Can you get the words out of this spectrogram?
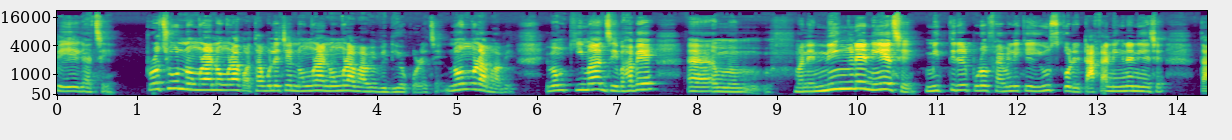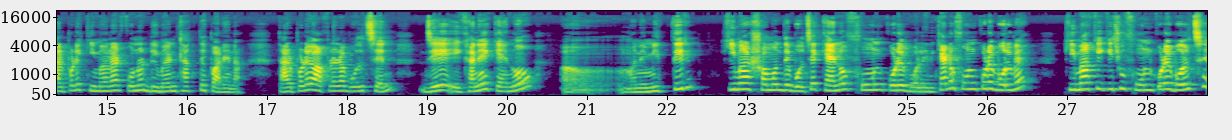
পেয়ে গেছে। প্রচুর নোংরা নোংরা কথা বলেছে, নোংরা নোংরাভাবে ভিডিও করেছে নোংরাভাবে এবং কিমা যেভাবে মানে নিংড়ে নিয়েছে, মিত্তিরের পুরো ফ্যামিলিকে ইউজ করে টাকা নিংড়ে নিয়েছে তারপরে কিমানার কোনো ডিম্যান্ড থাকতে পারে না। তারপরেও আপনারা বলছেন যে এখানে কেন মানে মিত্তির কিমার সম্বন্ধে বলছে, কেন ফোন করে বলেনি? কেন ফোন করে বলবে? কিমা কি কিছু ফোন করে বলছে?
